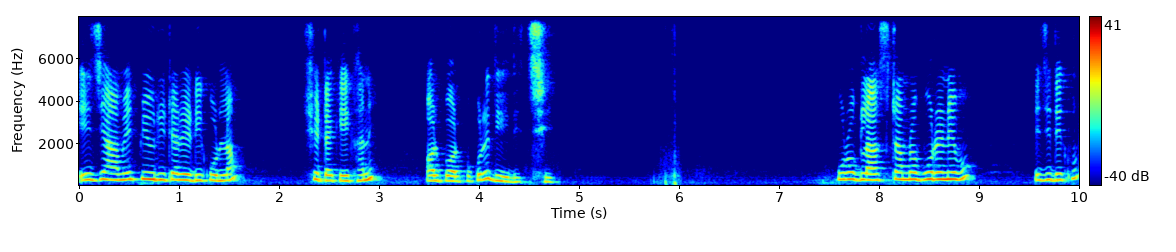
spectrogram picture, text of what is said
এই যে আমের পিউরিটা রেডি করলাম, সেটাকে এখানে অল্প অল্প করে দিয়ে দিচ্ছি। পুরো গ্লাসটা আমরা ভরে নেব। এই যে দেখুন,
